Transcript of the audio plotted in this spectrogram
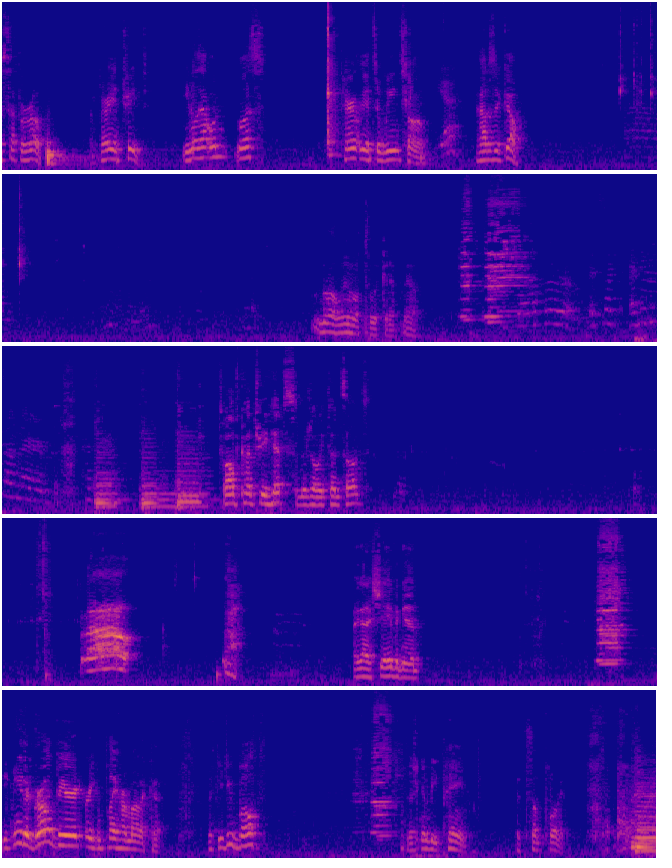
Up a Rope. I'm very intrigued. You know that one, Melissa? Apparently it's a Ween song. Yeah. How does it go? Um, no, we don't have to look it up now. It's like I think it's on their country. 12 country hits and there's only 10 songs? Oh! I gotta shave again. You can either grow a beard or you can play harmonica. If you do both, there's gonna be pain at some point.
